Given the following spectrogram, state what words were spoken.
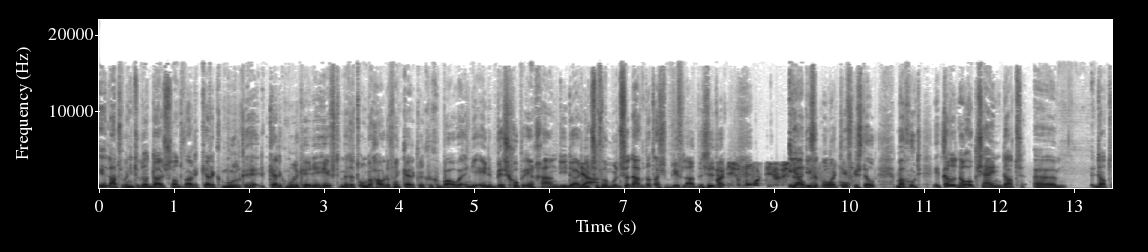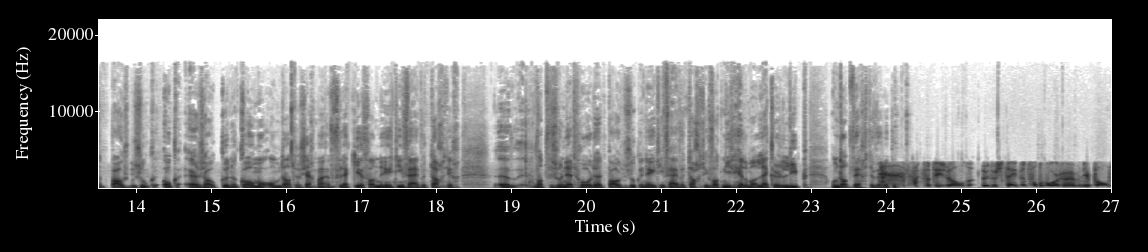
je, laten we niet op dat Duitsland waar de kerk, moeilijkheden, de kerk moeilijkheden heeft... met het onderhouden van kerkelijke gebouwen... en die ene bisschop ingaan die daar niet zoveel moeilijk... Laten we dat alsjeblieft laten zitten. Maar die is op non-actief gesteld. Ja, die is op non-actief gesteld. Maar goed, kan het nou ook zijn dat... Uh, dat het pausbezoek ook er zou kunnen komen... omdat er zeg maar, een vlekje van 1985... Uh, eh, wat we zo net hoorden, het pausbezoek in 1985... wat niet helemaal lekker liep, om dat weg te werken? Dat is wel understatement van de morgen, meneer Palm.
